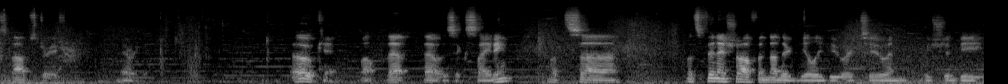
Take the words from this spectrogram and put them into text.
stop straight. There we go. Okay, well, that, that was exciting. Let's, uh, let's finish off another Gillidu or two, and we should be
